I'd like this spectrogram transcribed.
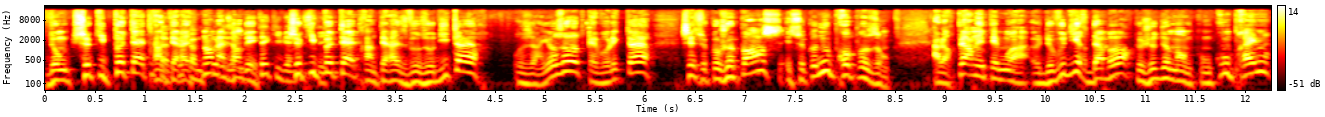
Donc, ce qui peut-être intéresse. Non, mais attendez. qui Ce qui peut-être intéresse vos auditeurs, aux uns et aux autres, et vos lecteurs, c'est ce que je pense et ce que nous proposons. Alors, permettez-moi euh, de vous dire d'abord que je demande qu'on comprenne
